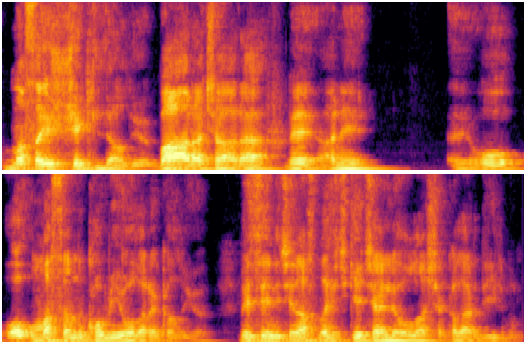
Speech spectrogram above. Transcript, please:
masayı şu şekilde alıyor. Bağıra çağıra ve hani e, o o masanın komiği olarak alıyor. Ve senin için aslında hiç geçerli olan şakalar değil bunlar.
